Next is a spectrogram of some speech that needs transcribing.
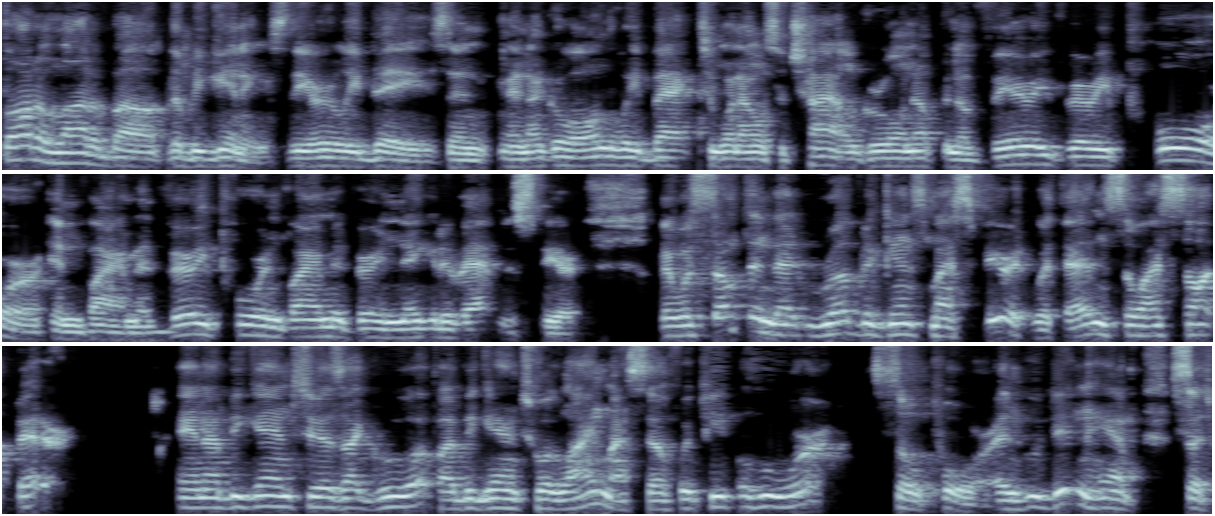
thought a lot about the beginnings, the early days, and, and I go all the way back to when I was a child growing up in a very, very poor environment, very poor environment, very negative atmosphere. There was something that rubbed against my spirit with that, and so I sought better. And I began to, as I grew up, I began to align myself with people who were so poor and who didn't have such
